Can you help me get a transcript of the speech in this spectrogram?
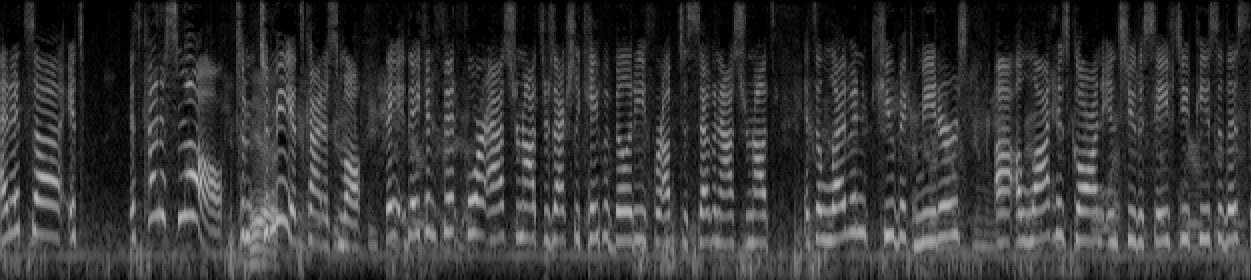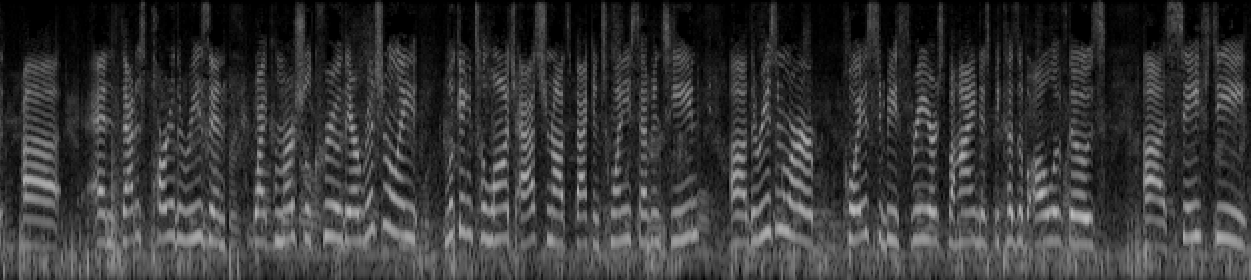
and it's uh, it's it's kind of small. To, to me, it's kind of small. They, they can fit four astronauts. There's actually capability for up to seven astronauts. It's 11 cubic meters. Uh, a lot has gone into the safety piece of this, uh, and that is part of the reason why commercial crew, they're originally looking to launch astronauts back in 2017. Uh, the reason we're poised to be three years behind is because of all of those uh, safety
